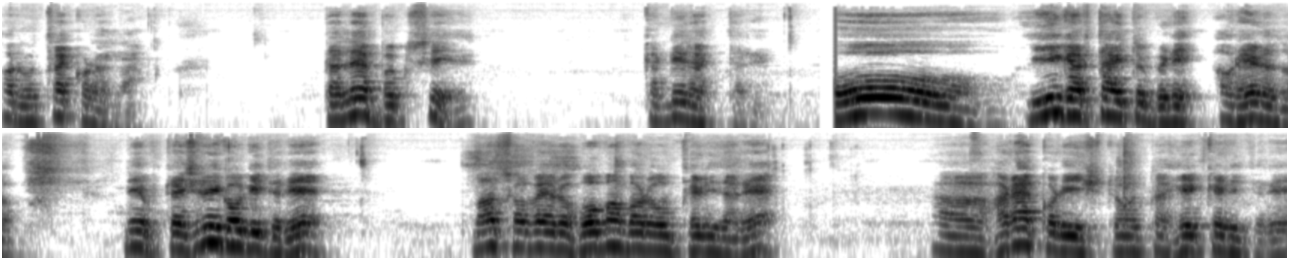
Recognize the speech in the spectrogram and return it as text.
ಅವ್ರು ಉತ್ತರ ಕೊಡಲ್ಲ. ತಲೆ ಬಗ್ಸಿ ಕಣ್ಣೀರು ಹಾಕ್ತಾರೆ. ಓ, ಈಗ ಅರ್ಥ ಆಯಿತು ಬಿಡಿ ಅವ್ರು ಹೇಳೋದು. ನೀವು ಟ್ರೆಷರಿಗೆ ಹೋಗಿದ್ದೀರಿ ಮಾಧುಸ್ವಾಮಿಯವರು ಹೋಮ ಮಾಡು ಅಂತ ಹೇಳಿದ್ದಾರೆ. ಹಣ ಕೊಡಿ ಇಷ್ಟು ಅಂತ ಹೇಗೆ ಕೇಳಿದ್ದಾರೆ.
